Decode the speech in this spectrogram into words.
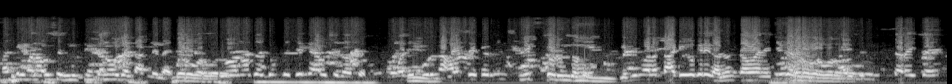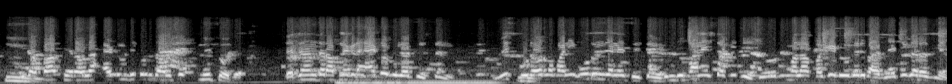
म्हणजे मला औषध मुक्तीचा नोजल टाकलेला आहे. बरोबर, बरोबर. नोजल तुमचं जे काही औषध असेल त्यामध्ये पूर्ण हायड्रेट मिक्स करून देतो म्हणजे तुम्हाला काडी वगैरे घालून रवाण्याची गरज बरोबर. करायचंय डब्बा फिरवला ऑटोमॅटिक करून औषध मिक्स होतं. त्याच्यानंतर आपल्याकडे ऍटो फिलर सिस्टम वीस फुटावर पाणी उडून जाण्याचं सिस्टम तुमची पाण्याची टाकी ती त्यावर तुम्हाला बकेट वगैरे भरण्याची गरज नाही.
